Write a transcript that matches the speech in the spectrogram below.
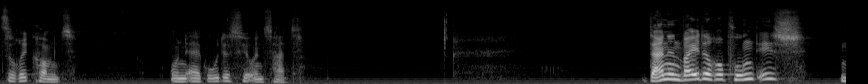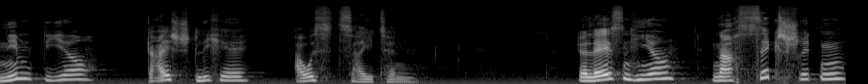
zurückkommt und er Gutes für uns hat. Dann ein weiterer Punkt ist, nimm dir geistliche Auszeiten. Wir lesen hier, nach sechs Schritten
